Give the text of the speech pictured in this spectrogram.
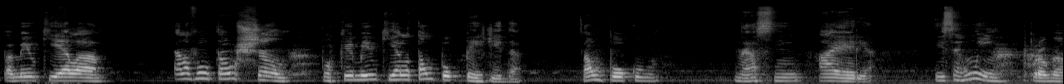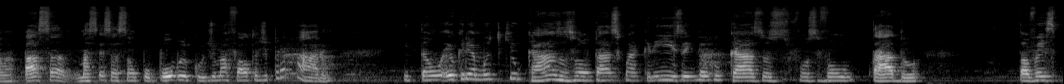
para meio que ela. Ela voltar ao chão. Porque meio que ela tá um pouco perdida. Tá um pouco. Né, assim, aérea. Isso é ruim pro programa. Passa uma sensação pro público de uma falta de preparo. Então eu queria muito que o Casos voltasse com a crise, então que o Casos fosse voltado talvez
